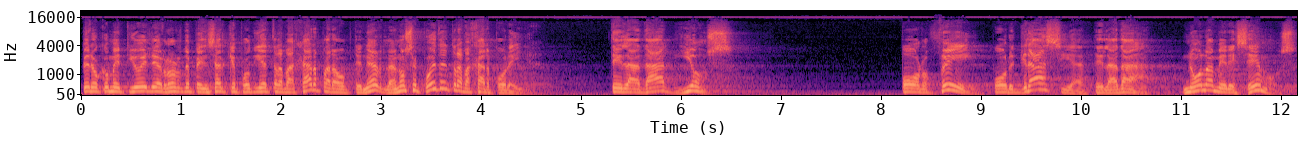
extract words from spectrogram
Pero cometió el error de pensar que podía trabajar para obtenerla. No se puede trabajar por ella. Te la da Dios. Por fe, por gracia te la da. No la merecemos.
